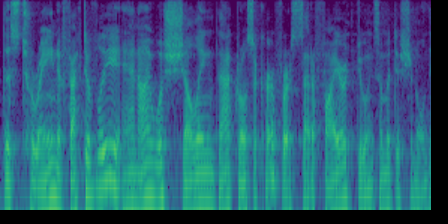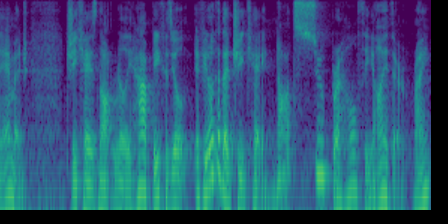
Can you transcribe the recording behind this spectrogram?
this terrain effectively and I was shelling that Grosser Kurfürst a set of fire, doing some additional damage. GK is not really happy because you'll if you look at that GK, not super healthy either, right?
